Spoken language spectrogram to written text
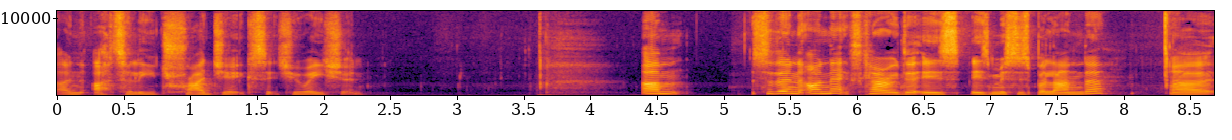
an utterly tragic situation um so then our next character is is Mrs. Belander uh,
